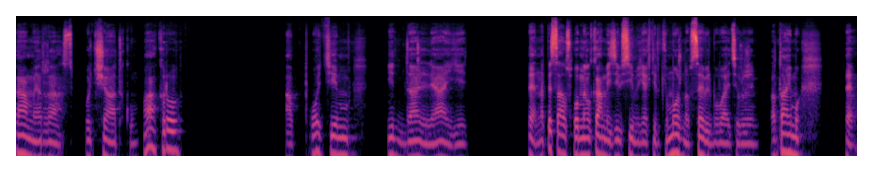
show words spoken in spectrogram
Камера спочатку макро, а потім віддаляє. Все, написав з помилками зі всім, як тільки можна, все відбувається в режимі тайму. Все,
